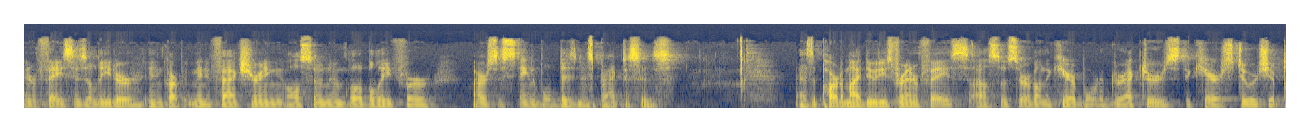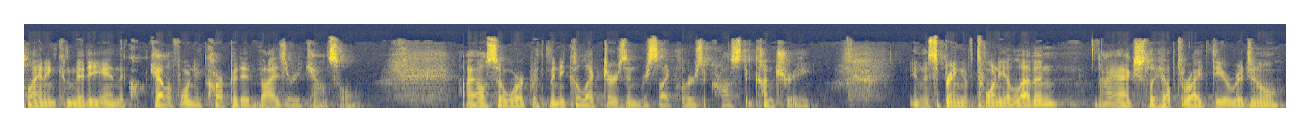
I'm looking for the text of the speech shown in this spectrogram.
Interface is a leader in carpet manufacturing, also known globally for our sustainable business practices. As a part of my duties for Interface, I also serve on the CARE Board of Directors, the CARE Stewardship Planning Committee, and the California Carpet Advisory Council. I also work with many collectors and recyclers across the country. In the spring of 2011, I actually helped write the original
